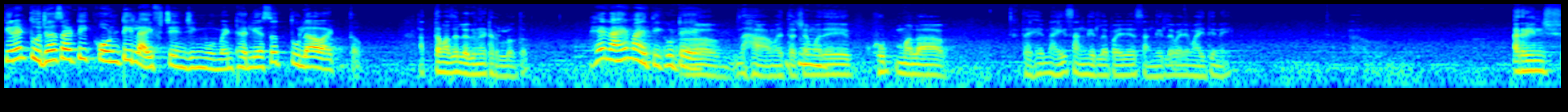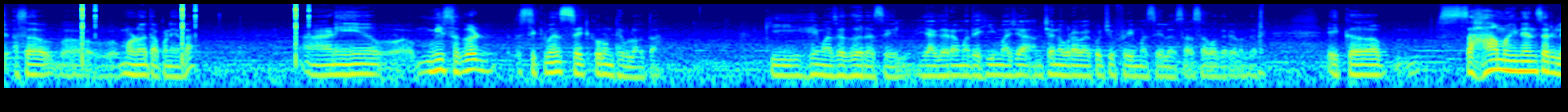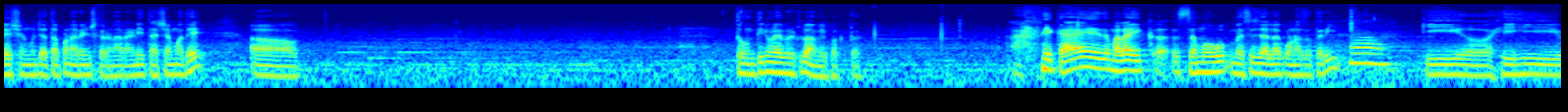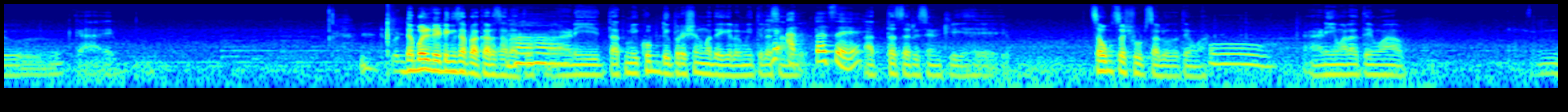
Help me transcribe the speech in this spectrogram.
किरण तुझ्यासाठी कोणती life changing movement ठरली असं तुला वाटतं? आत्ता माझं लग्न ठरलं होतं. हे नाही माहिती कुठे? अं, हा मग त्याच्यामध्ये खूप मला आता हे नाही सांगितलं पाहिजे सांगितलं पाहिजे माहिती नाही. अरेंज असं अं, म्हणत आपण याला. आणि अं, मी सगळं सिक्वेन्स सेट करून ठेवला होता. की हे माझं घर असेल या घरामध्ये ही माझ्या आमच्या नवरा बायकोची फ्रेम असेल असं असं वगैरे वगैरे. एक सहा महिन्यांचं रिलेशन म्हणजे आता आपण अरेंज करणार आणि त्याच्यामध्ये दोन तीन वेळा भेटलो आम्ही फक्त. आणि काय मला एक समूह मेसेज आला कोणाचा तरी की ही ही काय डबल डेटिंगचा प्रकार झाला तो. आणि त्यात मी खूप डिप्रेशनमध्ये गेलो. मी तिला सांगितलं आत्ताच आहे? आत्ताच रिसेंटली हे चौकचं शूट चालू होतं तेव्हा. ओ. आणि मला तेव्हा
